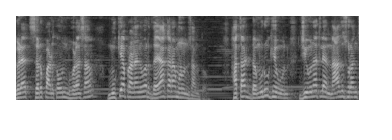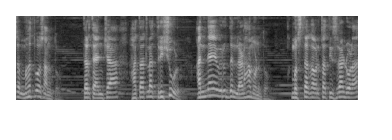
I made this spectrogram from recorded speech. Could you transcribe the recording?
गळ्यात सर पाडकावून भोळासाम मुक्या प्राण्यांवर दया करा म्हणून सांगतो. हातात डमरू घेऊन जीवनातल्या नादसुरांचं महत्त्व सांगतो. तर त्यांच्या हातातला त्रिशूळ अन्यायाविरुद्ध लढा म्हणतो. मस्तकावरचा तिसरा डोळा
